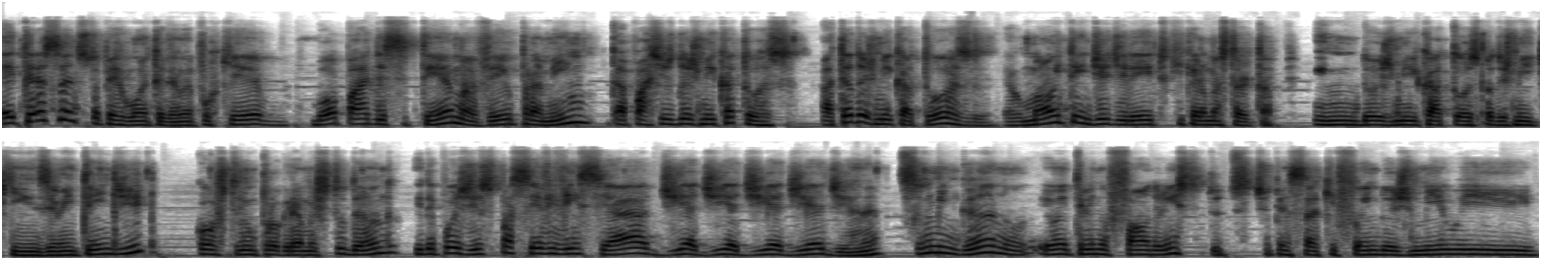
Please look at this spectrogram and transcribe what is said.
É interessante sua pergunta, Helena, porque boa parte desse tema veio para mim a partir de 2014. Até 2014, eu mal entendia direito o que era uma startup. Em 2014 para 2015 eu entendi, construí um programa estudando e depois disso passei a vivenciar dia a dia, dia a dia a dia, né? Se eu não me engano, eu entrei no Founder Institute, deixa eu pensar que foi em 2000 e...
